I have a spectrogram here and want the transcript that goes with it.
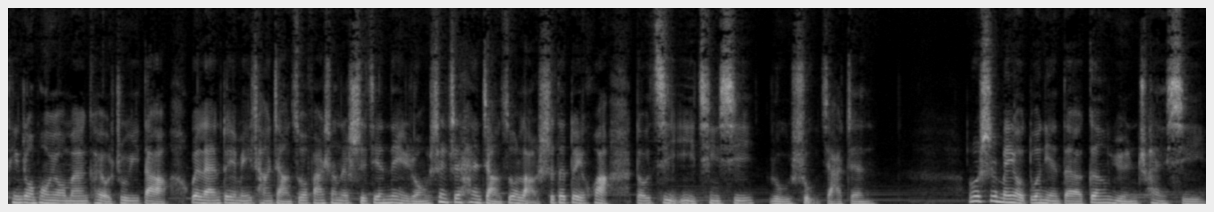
听众朋友们可有注意到，蔚兰对每场讲座发生的时间内容，甚至和讲座老师的对话，都记忆清晰，如数家珍。若是没有多年的耕耘串习，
